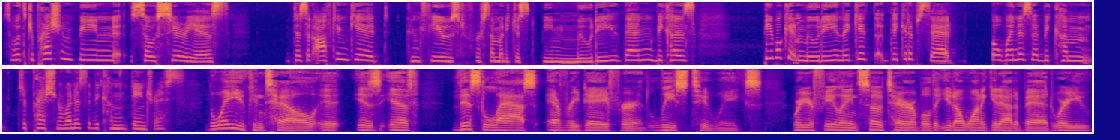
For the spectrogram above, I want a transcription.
So with depression being so serious, does it often get confused for somebody just being moody then because people get moody and they get they get upset, but when does it become depression? When does it become dangerous? The way you can tell it is if this lasts every day for at least 2 weeks where you're feeling so terrible that you don't want to get out of bed, where you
